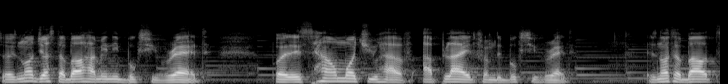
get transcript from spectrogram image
So it's not just about how many books you've read, but it's how much you have applied from the books you've read. It's not about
